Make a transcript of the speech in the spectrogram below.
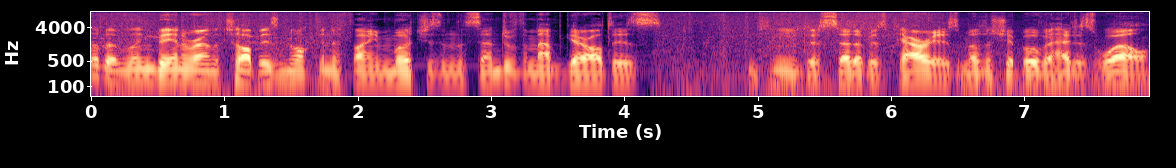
A little bit Ling Bane around the top is not going to find much, as in the center of the map Gerald is continuing to set up his carriers. Mothership overhead as well.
